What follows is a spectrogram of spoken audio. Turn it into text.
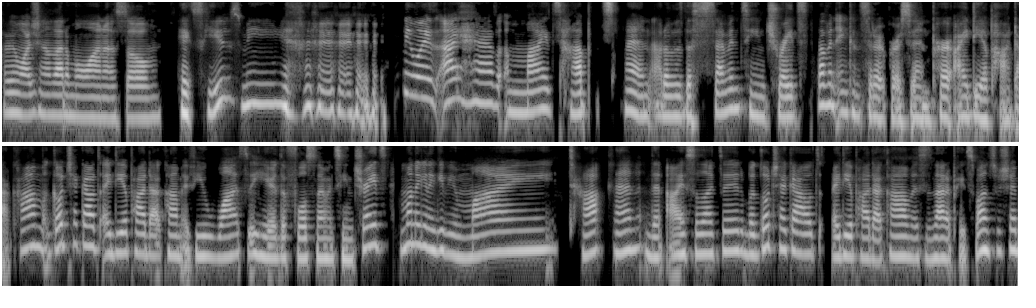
been watching a lot of Moana, so excuse me. Anyways, I have my top 10 out of the 17 traits of an inconsiderate person per ideapod.com. Go check out ideapod.com if you want to hear the full 17 traits. I'm only going to give you my top 10 that I selected, but go check out ideapod.com. This is not a paid sponsorship.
